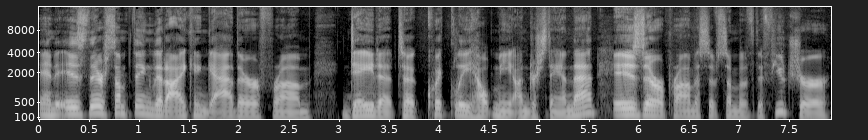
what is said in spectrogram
And is there something that I can gather from data to quickly help me understand that? Is there a promise of some of the future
